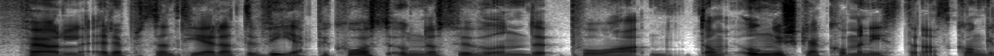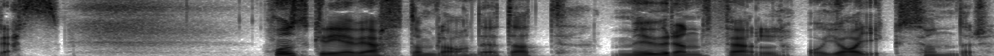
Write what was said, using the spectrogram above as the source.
föll representerat VPKs ungdomsförbund på de ungerska kommunisternas kongress. Hon skrev i Aftonbladet att muren föll och jag gick sönder.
